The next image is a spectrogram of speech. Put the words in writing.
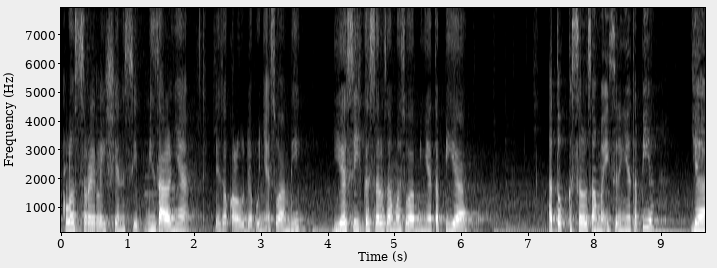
close relationship misalnya besok kalau udah punya suami ya sih kesel sama suaminya tapi ya atau kesel sama istrinya tapi ya ya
